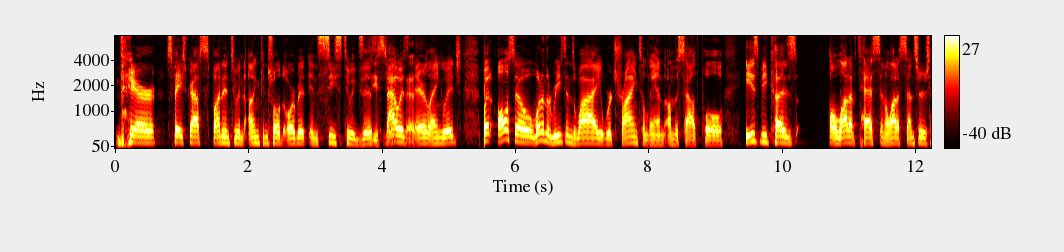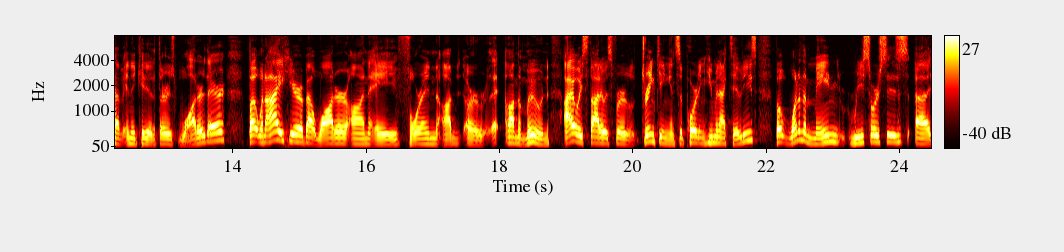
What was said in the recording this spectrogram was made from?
their spacecraft spun into an uncontrolled orbit and ceased to exist. Ceased to that was exist. their language. But also one of the reasons why we're trying to land on the South Pole is because a lot of tests and a lot of sensors have indicated that there is water there. But when I hear about water on a foreign ob- or uh, on the moon, I always thought it was for drinking and supporting human activities. But one of the main resources uh,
